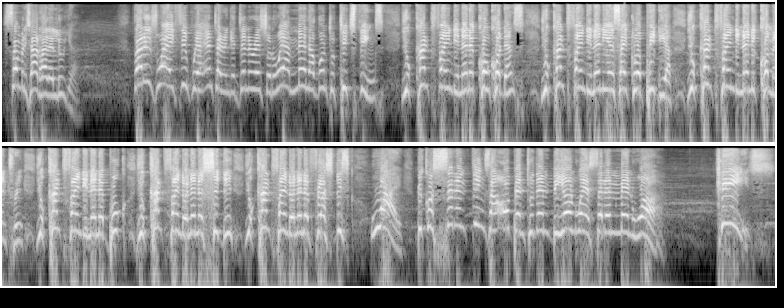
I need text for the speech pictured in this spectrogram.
Somebody shout hallelujah. That is why I think we are entering a generation where men are going to teach things you can't find in any concordance, you can't find in any encyclopedia, you can't find in any commentary, you can't find in any book, you can't find on any CD, you can't find on any flash disk. Why? Because certain things are open to them beyond where certain men were. Keys.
